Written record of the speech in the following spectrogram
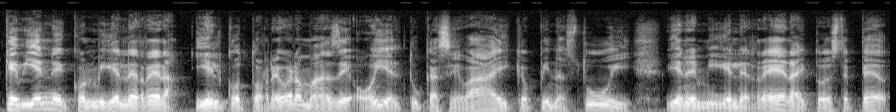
¿qué viene con Miguel Herrera? Y el cotorreo era más de, oye, el Tuca se va, ¿y qué opinas tú? Y viene Miguel Herrera y todo este pedo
